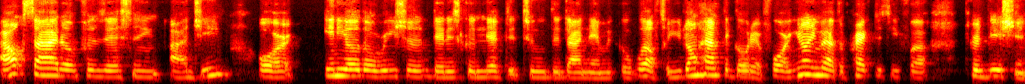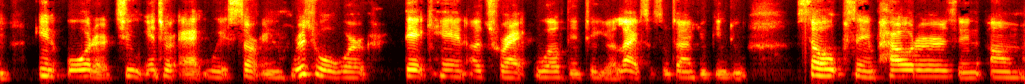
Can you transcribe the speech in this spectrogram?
outside of possessing Aje or any other Orisha that is connected to the dynamic of wealth. So you don't have to go that far. You don't even have to practice for tradition in order to interact with certain ritual work that can attract wealth into your life. So sometimes you can do soaps and powders and um,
